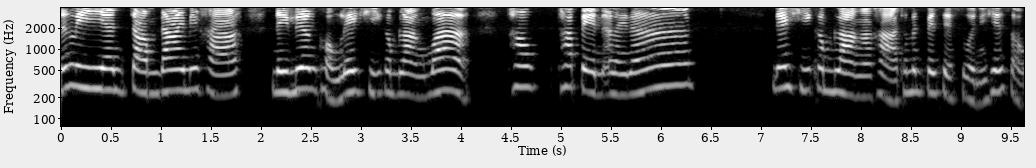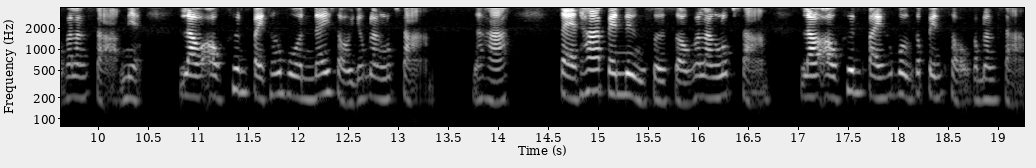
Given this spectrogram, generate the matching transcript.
นักเรียนจำได้ไหมคะ ในเรื่องของเลขชี้กำลังว่าเท่าถ้าเป็นอะไรนะ เลขชี้กำลังอะค่ะ ถ้ามันเป็นเศษส่วนอย่างเช่นสองกำลังสามเนี่ย เราเอาขึ้นไปข้างบนได้สองยกกำลังลบสามนะคะ แต่ถ้าเป็นหนึ่งส่วนสองกำลังลบสามเราเอาขึ้นไปข้างบนก็เป็นสองกำลังสาม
